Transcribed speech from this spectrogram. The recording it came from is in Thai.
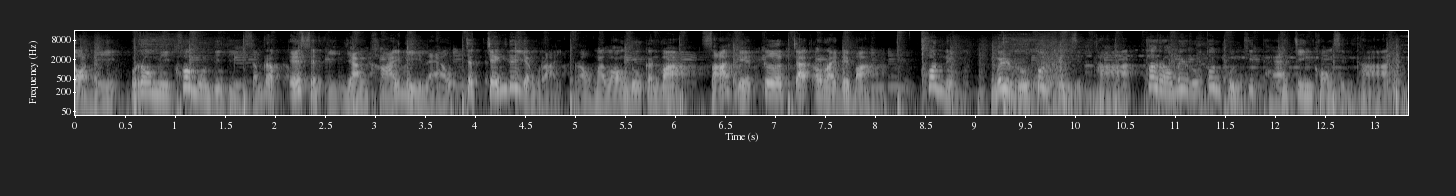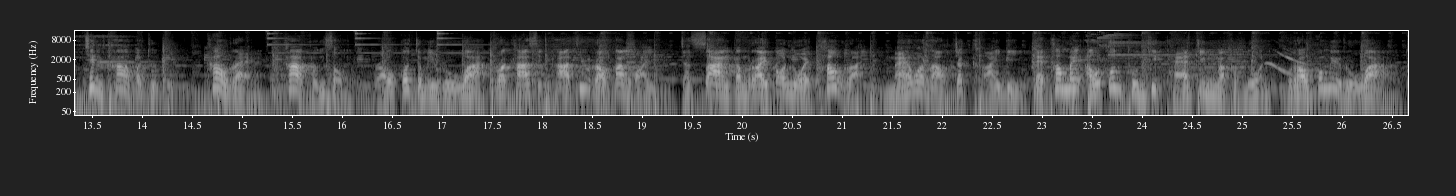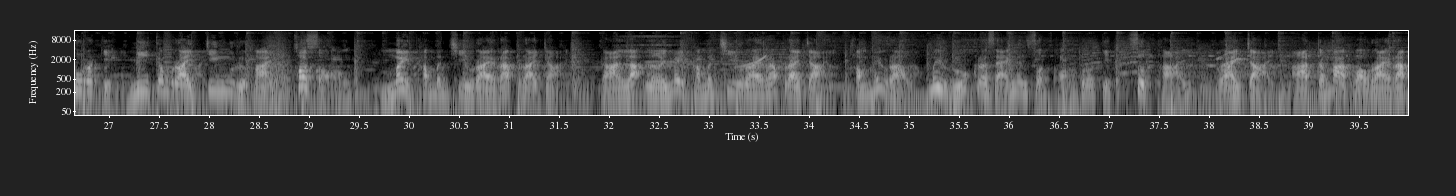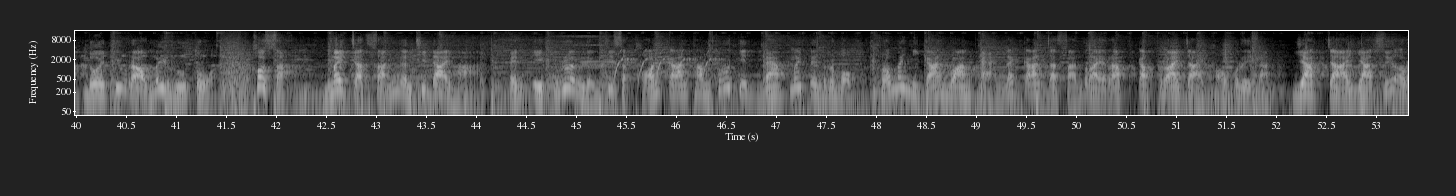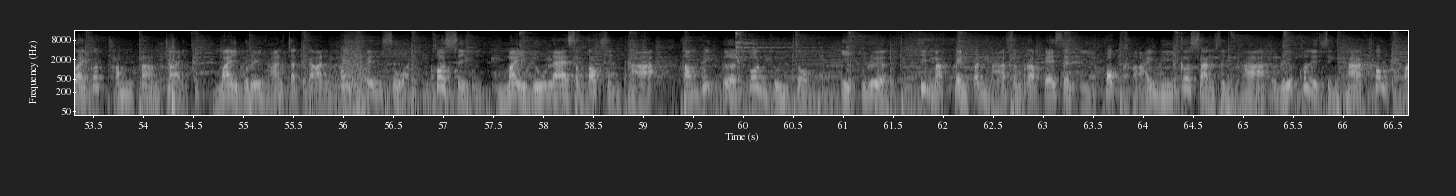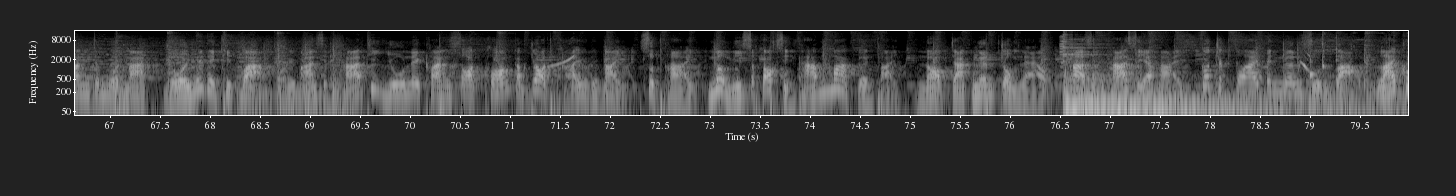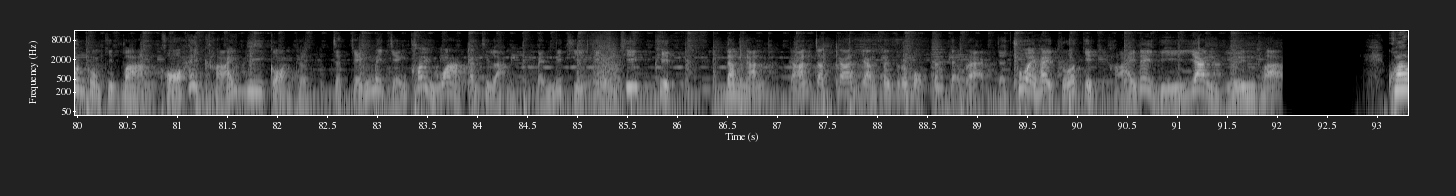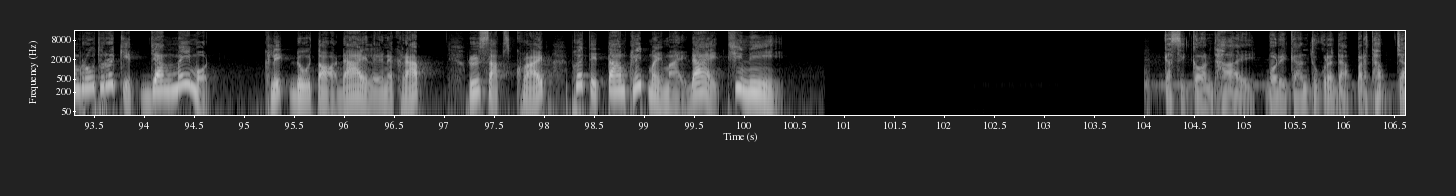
ตอนนี้เรามีข้อมูลดีๆสำหรับ SME ยังขายดีแล้ว จะเจ๊งได้อย่างไร เรามาลองดูกันว่า สาเหตุเกิดจากอะไรได้บ้าง ข้อ 1 ไม่รู้ต้นทุนสินค้า ถ้าเราไม่รู้ต้นทุนที่แท้จริงของสินค้า เช่นค่าวัตถุดิบ ค่าแรง ค่าขนส่ง เราก็จะไม่รู้ว่าราคาสินค้าที่เราตั้งไว้ จะสร้างกำไรต่อหน่วยเท่าไหร่ แม้ว่าเราจะขายดี แต่ถ้าไม่เอาต้นทุนที่แท้จริงมาคำนวณ เราก็ไม่รู้ว่าธุรกิจมีกำไรจริงหรือไม่ ข้อ 2 ไม่ทำบัญชีรายรับรายจ่ายการละเลยไม่ทำบัญชีรายรับรายจ่ายทำให้เราไม่รู้กระแสเงินสดของธุรกิจ สุดท้าย รายจ่ายอาจจะมากกว่ารายรับโดยที่เราไม่รู้ตัว ข้อ 3 ไม่จัดสรรเงินที่ได้มา เป็นอีกเรื่องหนึ่งที่สะท้อนการทำธุรกิจแบบไม่เป็นระบบ เพราะไม่มีการวางแผนและการจัดสรรรายรับกับรายจ่ายของบริษัท อยากจ่ายอยากซื้ออะไรก็ทำตามใจ ไม่บริหารจัดการให้เป็นส่วนข้อ4 ไม่ดูแลสต็อกสินค้าทำให้เกิดต้นทุนจม อีกเรื่องที่มักเป็นปัญหาสำหรับ SME เพราะขายดีก็สั่งสินค้าหรือผลิตสินค้าเข้าคลังจำนวนมาก โดยไม่ได้คิดว่าปริมาณสินค้าที่อยู่ในคลังสอดคล้องกับยอดขายหรือไม่ สุดท้ายเมื่อมีสต็อกสินค้ามากเกินไป นอกจากเงินจมแล้ว ถ้าสินค้าเสียหายก็จะกลายเป็นเงินสูญเปล่า หลายคนคงคิดว่าขอให้ขายดีก่อนเถอะ จะเจ๊งไม่เจ๊งค่อยว่ากันทีหลัง เป็นวิธีคิดที่ผิด ดังนั้นการจัดการอย่างเป็นระบบตั้งแต่แรกจะช่วยให้ธุรกิจขายได้ดียั่งยืนครับ ความรู้ธุรกิจยังไม่หมด คลิกดูต่อได้เลยนะครับ หรือ subscribe เพื่อติดตามคลิปใหม่ๆ ได้ที่นี่ กสิกรไทยบริการทุกระดับประทับใจ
